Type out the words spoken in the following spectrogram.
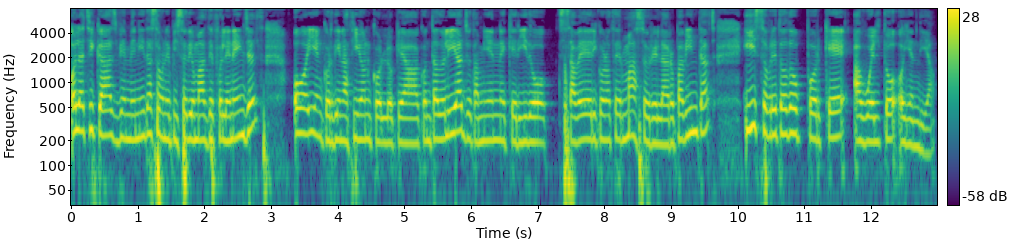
Hola chicas, bienvenidas a un episodio más de Fallen Angels. Hoy, en coordinación con lo que ha contado Lía, yo también he querido saber y conocer más sobre la ropa vintage y sobre todo por qué ha vuelto hoy en día.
